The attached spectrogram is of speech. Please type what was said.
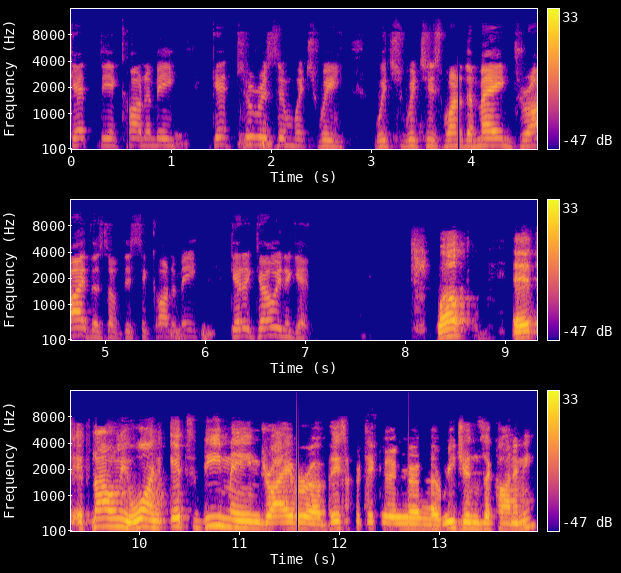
get the economy, get tourism, which we which which is one of the main drivers of this economy, get it going again. Well, it, it's not only one, it's the main driver of this particular uh, region's economy.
